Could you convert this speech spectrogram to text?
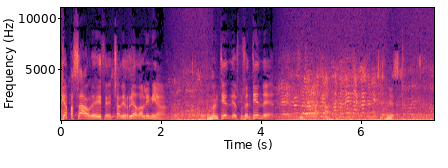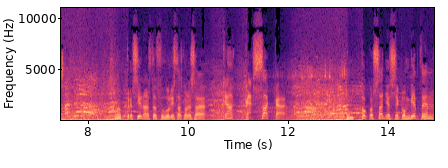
¿Qué ha pasado? Le dice Xavi Ríos la línea. ¿No entiendes? Pues entiende. No presiona a estos futbolistas con esa casaca. Con pocos años se convierten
